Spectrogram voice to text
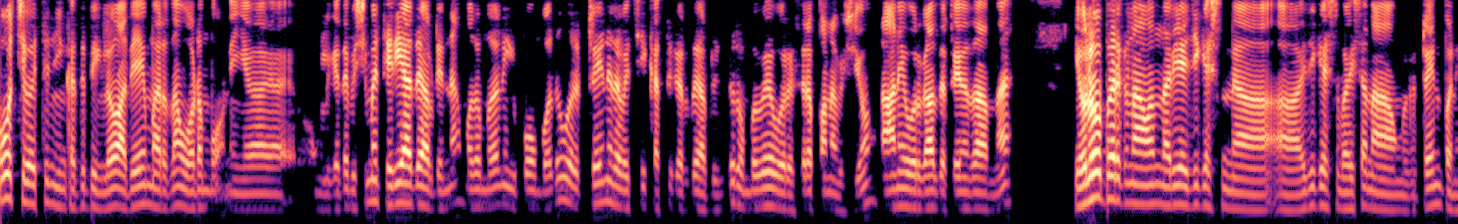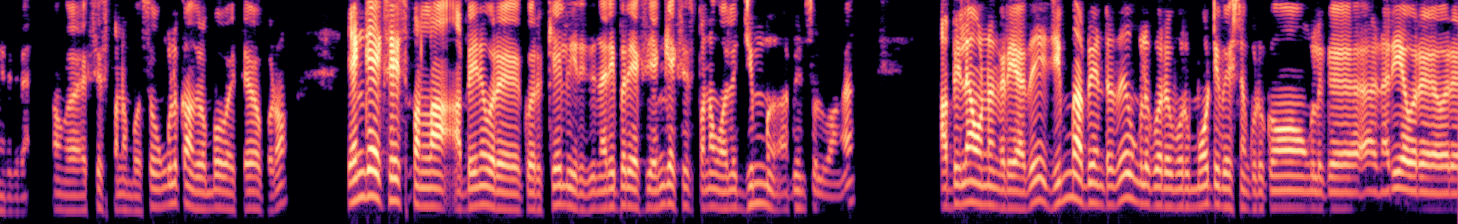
கோச்சை வச்சு நீங்கள் கற்றுப்பீங்களோ அதே மாதிரி தான் உடம்பும். நீங்கள் உங்களுக்கு எந்த விஷயமே தெரியாது அப்படின்னா, முத முதல்ல நீங்கள் போகும்போது ஒரு ட்ரெயினரை வச்சு கற்றுக்கிறது அப்படின்றது ரொம்பவே ஒரு சிறப்பான விஷயம். நானே ஒரு காலத்தில் ட்ரெயினராக தான் இருந்தேன். எவ்வளோ பேருக்கு நான் வந்து நிறைய எஜுகேஷன் எஜுகேஷன் வைஸாக நான் உங்களுக்கு ட்ரெயின் பண்ணியிருக்கிறேன். அவங்க எக்ஸசைஸ் பண்ணும்போது. ஸோ உங்களுக்கும் அது ரொம்ப தேவைப்படும். எங்கே எக்ஸசைஸ் பண்ணலாம் அப்படின்னு ஒரு ஒரு கேள்வி இருக்குது நிறைய பேர் எக்ஸ் எங்கே எக்ஸசைஸ் பண்ணா முதல்ல ஜிம்மு அப்படின்னு சொல்லுவாங்க. அப்படிலாம் ஒன்றும் கிடையாது. ஜிம் அப்படின்றது உங்களுக்கு ஒரு ஒரு மோட்டிவேஷன் கொடுக்கும் உங்களுக்கு நிறைய ஒரு ஒரு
